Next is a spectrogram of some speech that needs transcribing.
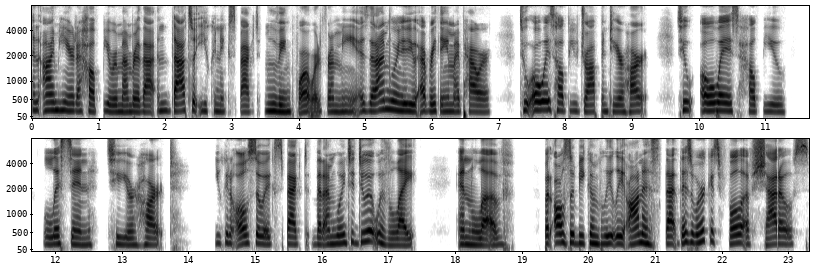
And I'm here to help you remember that. And that's what you can expect moving forward from me is that I'm going to do everything in my power to always help you drop into your heart, to always help you listen to your heart. You can also expect that I'm going to do it with light and love but also be completely honest that this work is full of shadows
